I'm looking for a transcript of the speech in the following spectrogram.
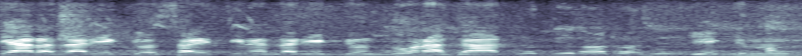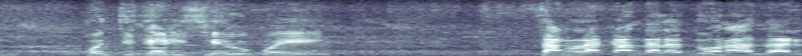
चार हजार एक दिवस साडेतीन हजार एक दिवस दोन हजार. एक दिन मग पंचेचाळीसशे रुपये. चांगला कांद्याला दोन हजार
